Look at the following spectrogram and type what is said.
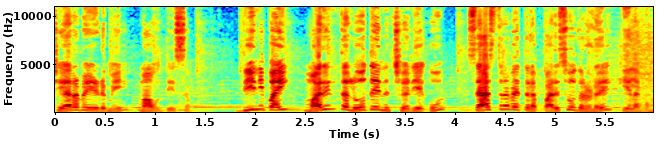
చేరవేయడమే మా ఉద్దేశం. దీనిపై మరింత లోతైన చర్యకు శాస్త్రవేత్తల పరిశోధనలే కీలకం.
